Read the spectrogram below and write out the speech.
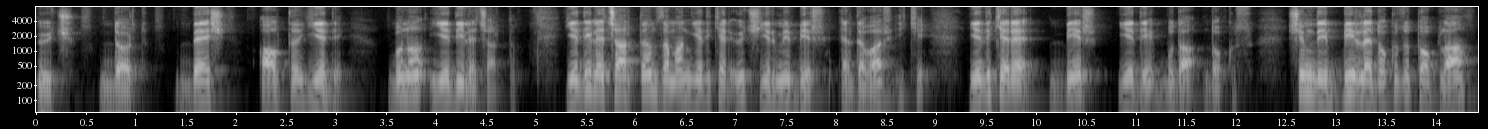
3, 4, 5, 6, 7. Bunu 7 ile çarptım. 7 ile çarptığım zaman 7 kere 3 21 elde var 2. 7 kere 1 7 bu da 9. Şimdi 1 ile 9'u topla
